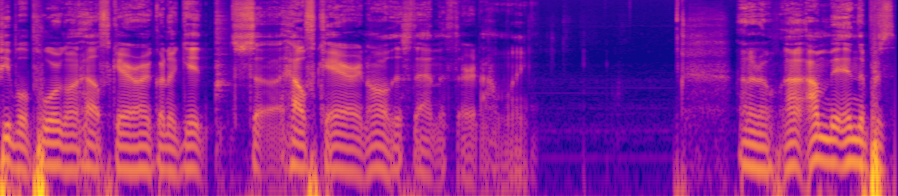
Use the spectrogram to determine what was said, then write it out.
people poor on health care aren't going to get uh, health care and all this that and the third. I'm like i don't know. I, am in the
